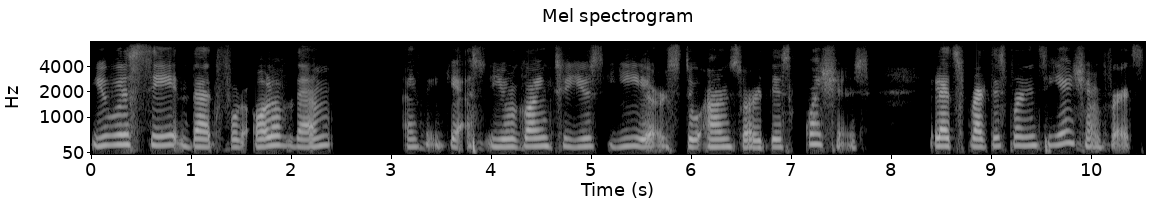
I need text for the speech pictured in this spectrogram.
you will see that for all of them, I think, yes, you're going to use years to answer these questions. Let's practice pronunciation first.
